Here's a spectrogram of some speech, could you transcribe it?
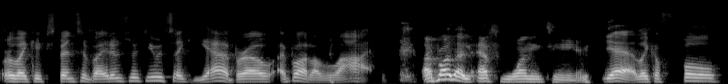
or like expensive items with you? It's like, yeah, bro, I brought a lot. I brought an F1 team. Yeah, like a full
